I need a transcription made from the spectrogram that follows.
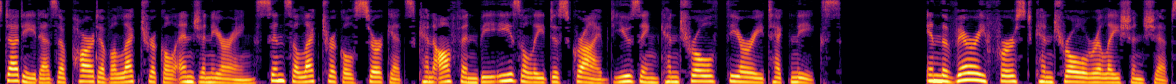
studied as a part of electrical engineering since electrical circuits can often be easily described using control theory techniques. In the very first control relationships,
